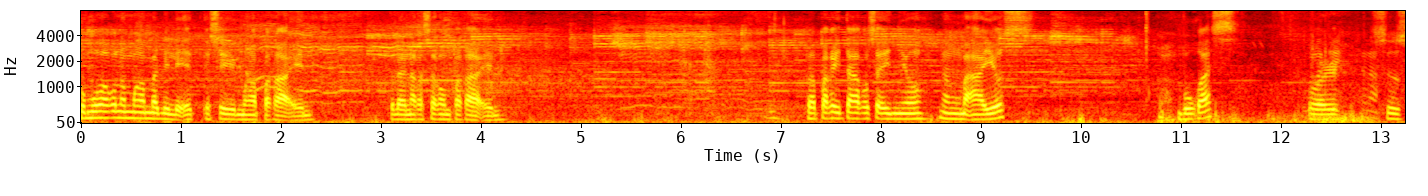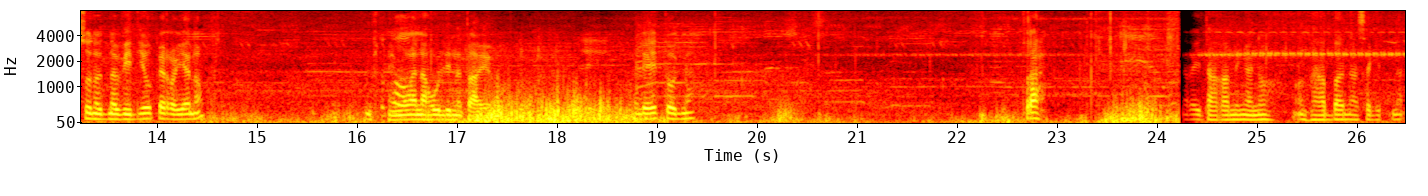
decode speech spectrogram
Kumuha ko ng mga maliliit kasi mga pakain. Wala na kasi akong pakain. Papakita ako sa inyo ng maayos bukas or susunod na video pero yan oh. May mga nahuli na tayo. Maliit, huwag na. Tara. Nakita kaming ano, ang haba nasa gitna.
